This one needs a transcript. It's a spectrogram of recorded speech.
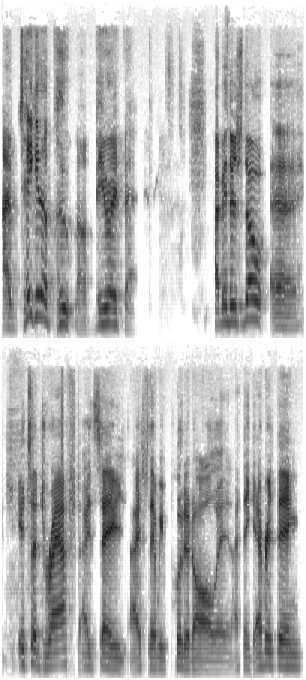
"I'm taking a poop. I'll be right back." I mean, there's no. Uh, it's a draft. I'd say. I say we put it all in. I think everything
